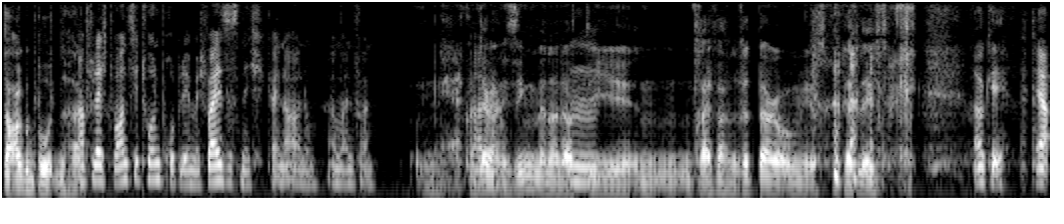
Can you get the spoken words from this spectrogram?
dargeboten hat. Aber vielleicht waren es die Tonprobleme. Ich weiß es nicht. Keine Ahnung. Am Anfang. Nee, er konnte ja gar nicht singen, wenn er da die, einen, einen dreifachen Rittberger irgendwie aufs Parkett legt. Okay. Ja.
